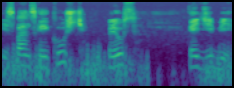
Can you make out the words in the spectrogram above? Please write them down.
іспанський кущ плюс KGB.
